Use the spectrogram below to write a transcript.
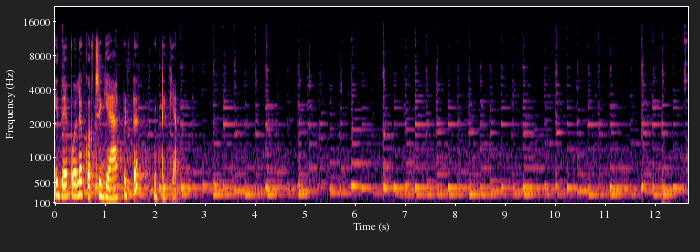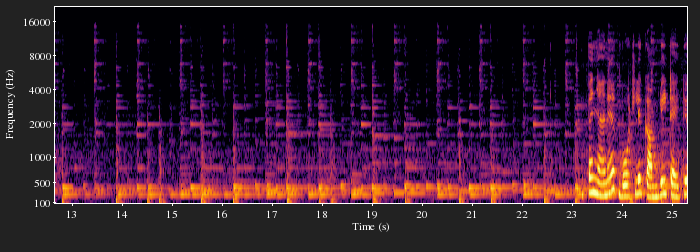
ഇതേപോലെ കുറച്ച് ഗ്യാപ്പ് ഇട്ട് ഒട്ടിക്കാം. ഇപ്പം ഞാൻ ബോട്ടിൽ കംപ്ലീറ്റ് ആയിട്ട്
